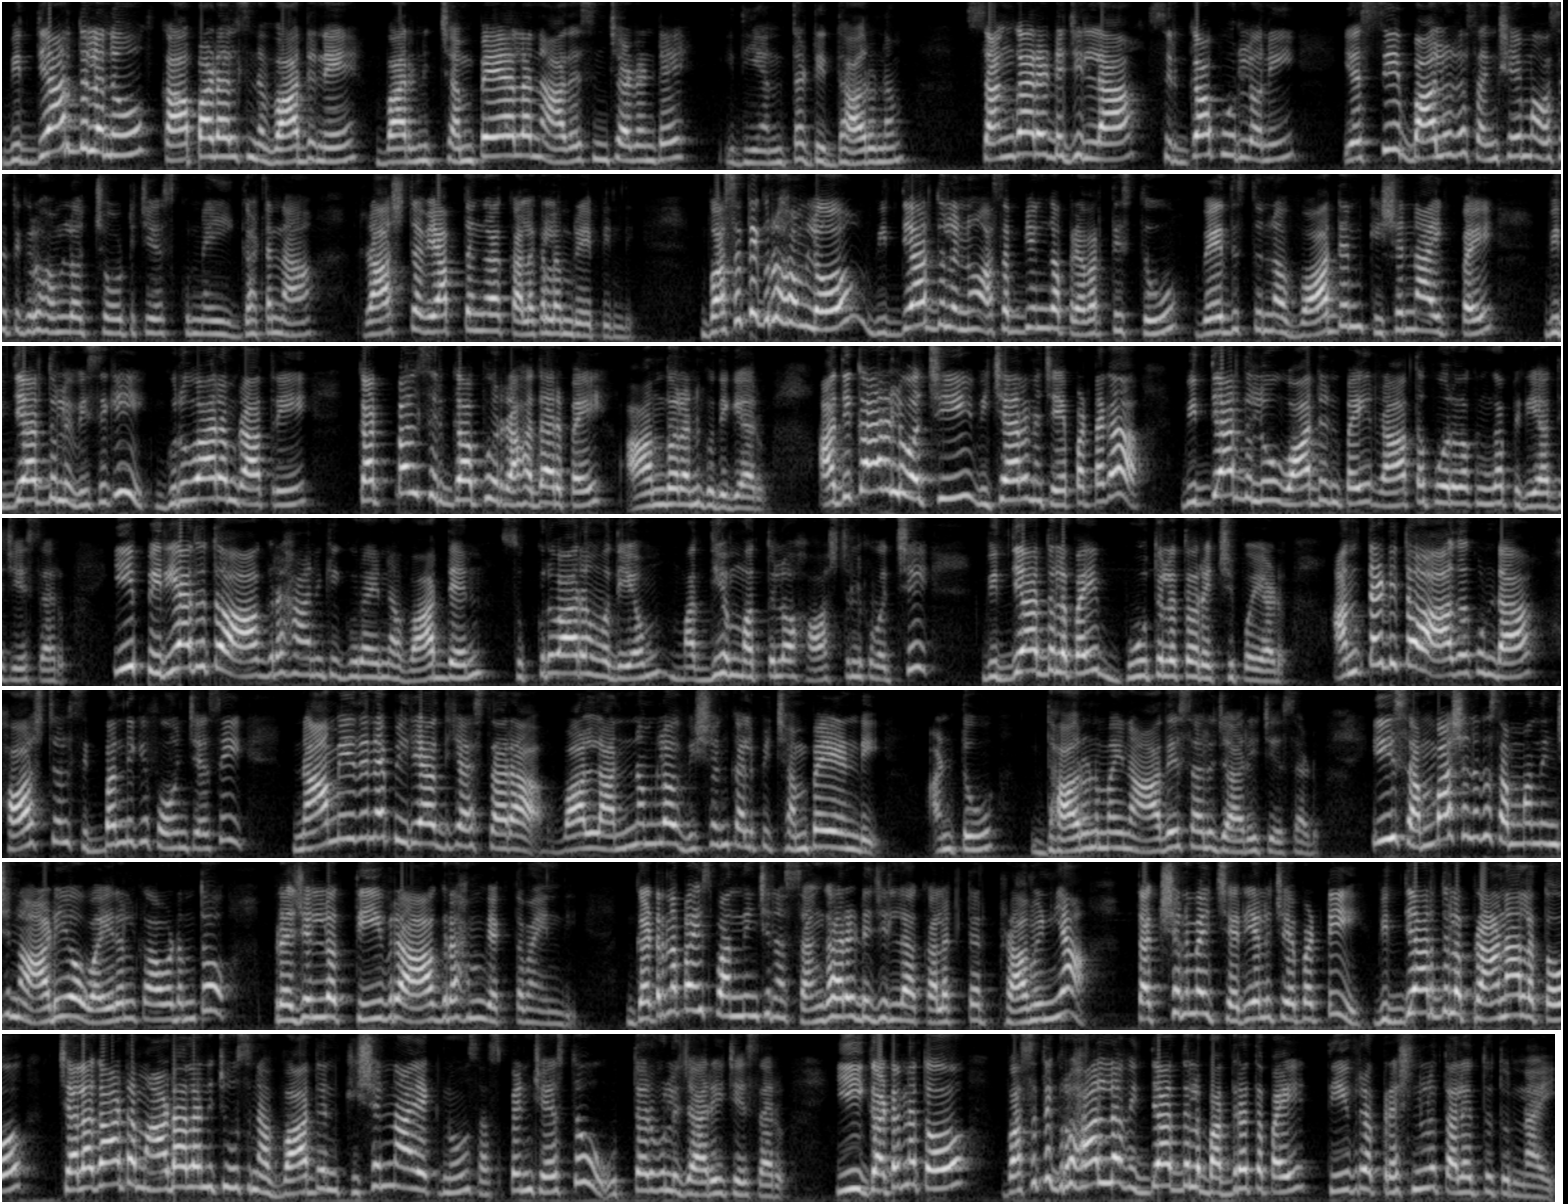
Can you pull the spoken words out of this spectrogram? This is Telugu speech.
విద్యార్థులను కాపాడాల్సిన వార్డునే వారిని చంపేయాలని ఆదేశించాడంటే ఇది ఎంతటి దారుణం. సంగారెడ్డి జిల్లా సిర్గాపూర్లోని ఎస్సీ బాలుర సంక్షేమ వసతి గృహంలో చోటు చేసుకున్న ఈ ఘటన రాష్ట్ర వ్యాప్తంగా కలకలం రేపింది. వసతి గృహంలో విద్యార్థులను అసభ్యంగా ప్రవర్తిస్తూ వేధిస్తున్న వార్డెన్ కిషన్ నాయక్పై విద్యార్థులు విసిగి గురువారం రాత్రి కట్పల్ సిర్గాపూర్ రహదారిపై ఆందోళనకు దిగారు. అధికారులు వచ్చి విచారణ చేపట్టగా విద్యార్థులు వార్డెన్పై రాతపూర్వకంగా ఫిర్యాదు చేశారు. ఈ ఫిర్యాదుతో ఆగ్రహానికి గురైన వార్డెన్ శుక్రవారం ఉదయం మద్యం మత్తులో హాస్టల్కు వచ్చి విద్యార్థులపై బూతులతో రెచ్చిపోయాడు. అంతటితో ఆగకుండా హాస్టల్ సిబ్బందికి ఫోన్ చేసి నా మీదనే ఫిర్యాదు చేస్తారా? వాళ్ళ అన్నంలో విషం కలిపి చంపేయండి. అంటూ దారుణమైన ఆదేశాలు జారీ చేశాడు. ఈ సంభాషణకు సంబంధించిన ఆడియో వైరల్ కావడంతో ప్రజల్లో తీవ్ర ఆగ్రహం వ్యక్తమైంది. ఘటనపై స్పందించిన సంగారెడ్డి జిల్లా కలెక్టర్ ప్రావీణ్య తక్షణమే చర్యలు చేపట్టి విద్యార్థుల ప్రాణాలతో చెలగాట మాడాలని చూసిన వార్డెన్ కిషన్ నాయక్ను సస్పెండ్ చేస్తూ ఉత్తర్వులు జారీ చేశారు. ఈ ఘటనతో వసతి గృహాల్లో విద్యార్థుల భద్రతపై తీవ్ర ప్రశ్నలు తలెత్తుతున్నాయి.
